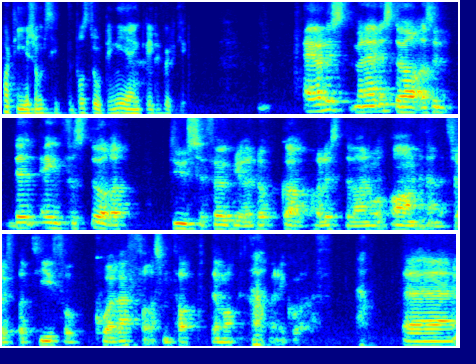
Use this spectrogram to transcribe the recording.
partier som sitter på Stortinget i enkelte fylker. Jeg har lyst, men jeg har lyst til å høre altså, det, Jeg forstår at du selvfølgelig og dere har lyst til å være noe annet enn et slags parti for KrF-ere som tapte maktkampen i KrF. Eh,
